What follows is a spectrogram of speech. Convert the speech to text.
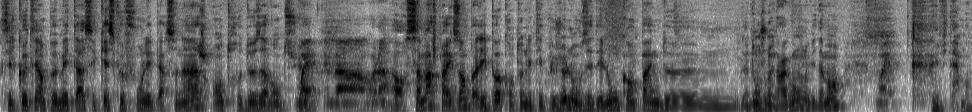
C'est le côté un peu méta. C'est qu'est-ce que font les personnages entre deux aventures. Ouais, et ben voilà. Alors ça marche par exemple à l'époque quand on était plus jeune, on faisait des longues campagnes de, de Donjons et Dragons évidemment, Ouais. évidemment,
